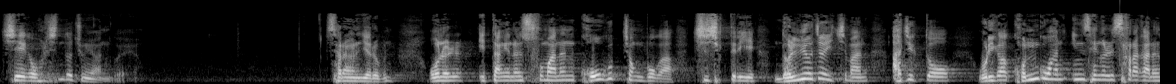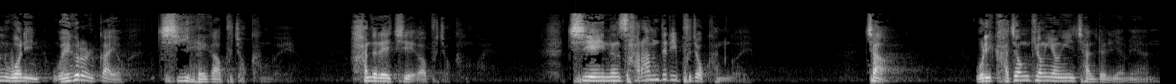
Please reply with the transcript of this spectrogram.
지혜가 훨씬 더 중요한 거예요. 사랑하는 여러분, 오늘 이 땅에는 수많은 고급 정보가 지식들이 널려져 있지만 아직도 우리가 곤고한 인생을 살아가는 원인 왜 그럴까요? 지혜가 부족한 거예요. 하늘의 지혜가 부족한 거예요. 지혜 있는 사람들이 부족한 거예요. 자, 우리 가정 경영이 잘 되려면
